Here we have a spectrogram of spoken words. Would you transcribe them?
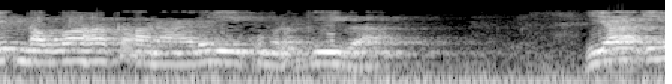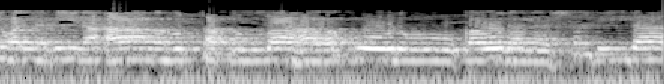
إن الله كان عليكم ركيبا يا أيها الذين آمنوا اتقوا الله وقولوا قولا سبيدا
